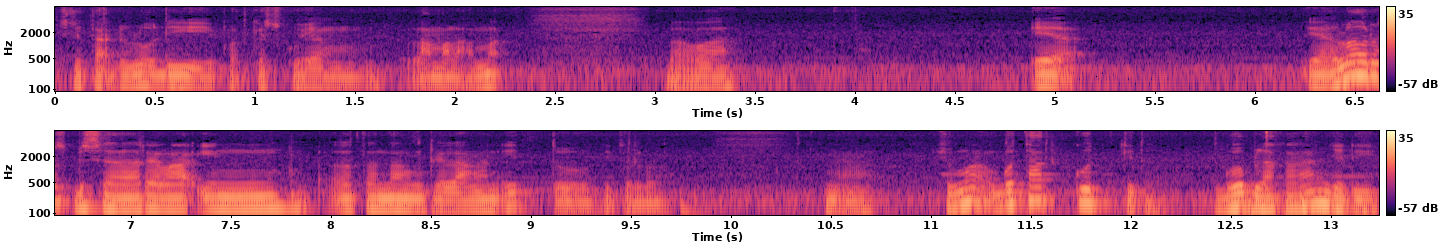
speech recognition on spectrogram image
cerita dulu di podcast gue yang lama-lama bahwa ya ya lo harus bisa relain uh, tentang kehilangan itu gitu loh. Nah cuma gue takut gitu. Gue belakangan jadi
